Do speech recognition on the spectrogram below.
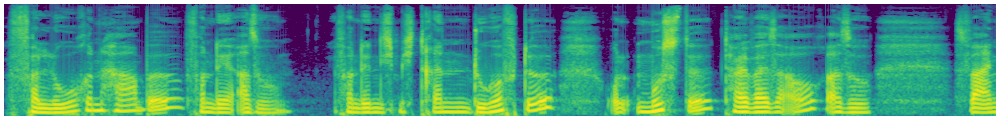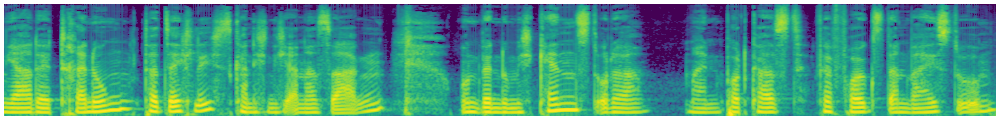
verloren habe, von der, also von denen ich mich trennen durfte und musste, teilweise auch. Also es war ein Jahr der Trennung tatsächlich, das kann ich nicht anders sagen. Und wenn du mich kennst oder meinen Podcast verfolgst, dann weißt du,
